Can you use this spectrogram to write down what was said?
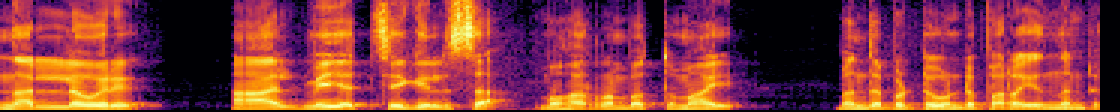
നല്ല ഒരു ആത്മീയ ചികിത്സ മുഹറം പത്തുമായി ബന്ധപ്പെട്ടുകൊണ്ട് പറയുന്നുണ്ട്.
